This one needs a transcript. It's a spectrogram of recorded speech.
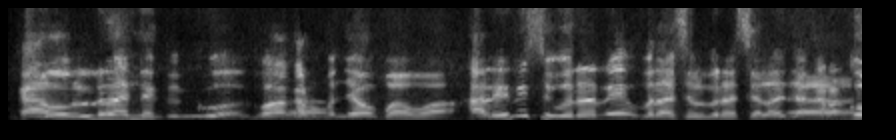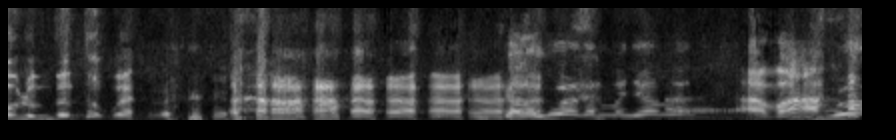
kalau lu nanya ke gue gue akan Ya. menjawab bahwa hal ini sebenarnya berhasil berhasil aja Ya. karena gue belum tutup kan kalau gue akan menjawab apa? Gue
